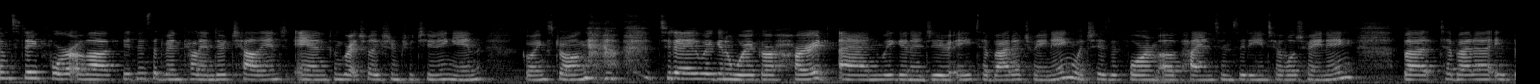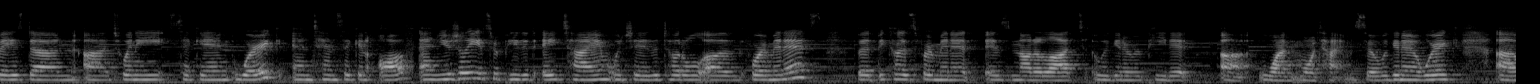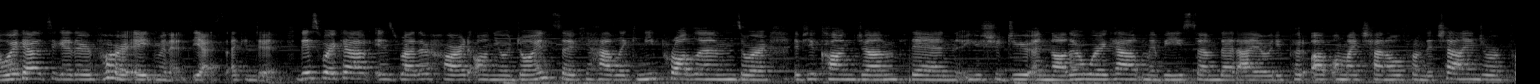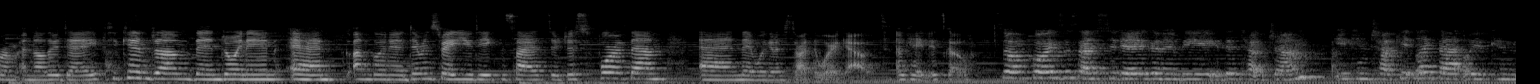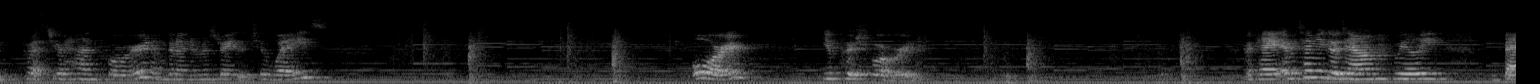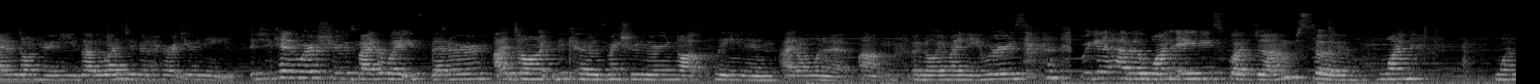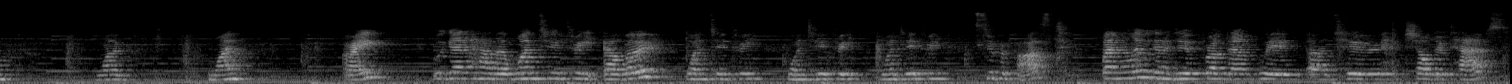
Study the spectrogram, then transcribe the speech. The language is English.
welcome to day four of our fitness advent calendar challenge and congratulations for tuning in going strong. Today we're gonna work our heart and we're gonna do a tabata training which is a form of high intensity interval training. But tabata is based on uh, 20 second work and 10 second off and usually it's repeated eight times which is a total of four minutes. But because four minute is not a lot we're gonna repeat it uh, one more time. So we're gonna work, uh, work out together for eight minutes. Yes, I can do it. This workout is rather hard on your joints. So if you have like knee problems or if you can't jump, then you should do another workout, maybe some that I already put up on my channel from the challenge or from another day. If you can jump, then join in and I'm to demonstrate you the exercise. There are just four of them and then we're gonna start the workout. Okay, let's go. So floor exercise today is gonna be the tuck jump. You can tuck it like that or you can press your hand forward. I'm gonna demonstrate the two ways. Or you push forward. Okay, every time you go down, really bend on your knees otherwise you're gonna hurt your knees. If you can wear shoes by the way it's better. I don't because my shoes are not clean and i don't want to um, annoy my neighbors. We're gonna have a 180 squat jump so one one one one. All right? We're gonna have a one two three elbow. One two three one two three one two three. Super fast Finally, we're going to do a frog jump with uh, two shoulder taps.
